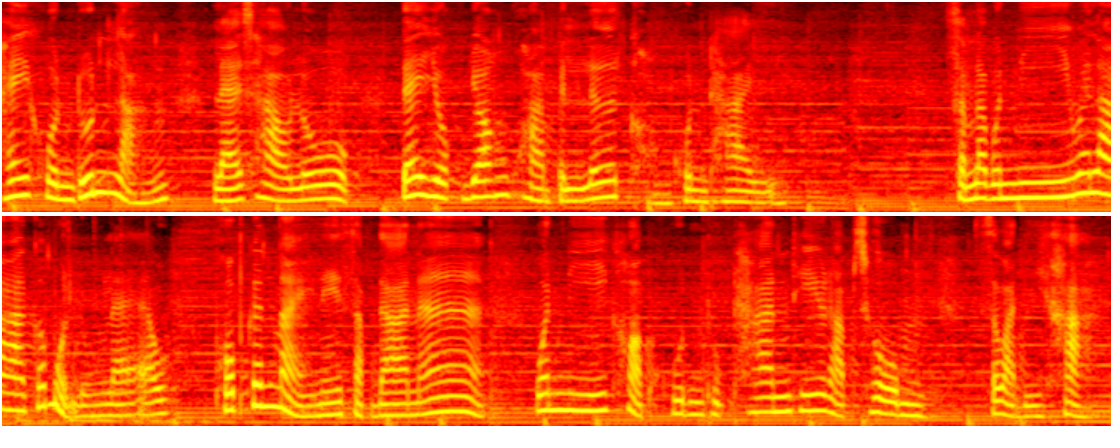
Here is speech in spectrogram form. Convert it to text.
ให้คนรุ่นหลังและชาวโลกได้ยกย่องความเป็นเลิศของคนไทยสำหรับวันนี้เวลาก็หมดลงแล้ว พบกันใหม่ในสัปดาห์หน้า วันนี้ขอบคุณทุกท่านที่รับชม สวัสดีค่ะ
